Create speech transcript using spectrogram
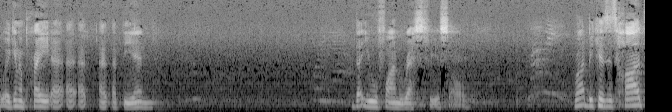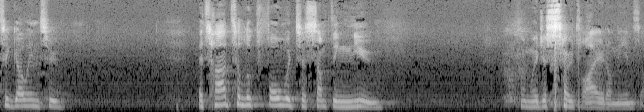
we're going to pray at, at, at the end that you will find rest for your soul. Right? Because it's hard to go into, it's hard to look forward to something new when we're just so tired on the inside.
